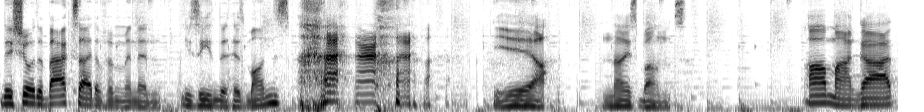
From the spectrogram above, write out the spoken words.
they show the backside of him and then you see the, his buns. Yeah. Nice buns. Oh my god.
